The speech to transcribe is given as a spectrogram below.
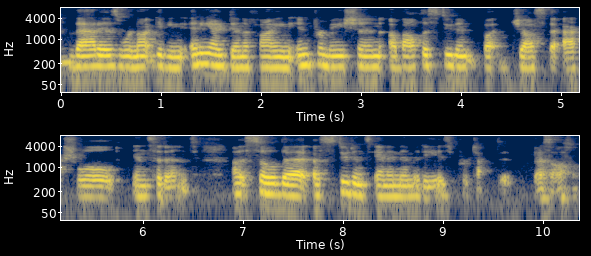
That is, we're not giving any identifying information about the student, but just the actual incident uh, so that a student's anonymity is protected. That's awesome.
